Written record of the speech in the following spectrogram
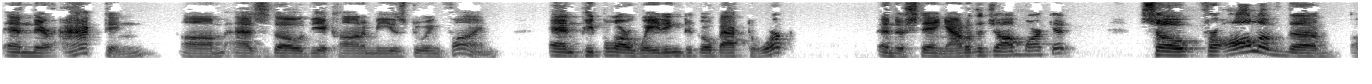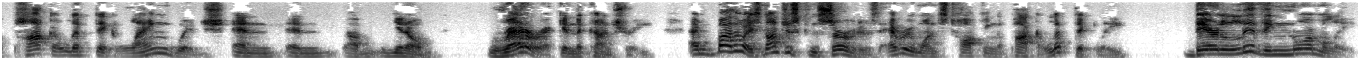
and they're acting um, as though the economy is doing fine, and people are waiting to go back to work, and they're staying out of the job market so for all of the apocalyptic language and and um, you know rhetoric in the country, and by the way, it's not just conservatives. Everyone's talking apocalyptically. They're living normally,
